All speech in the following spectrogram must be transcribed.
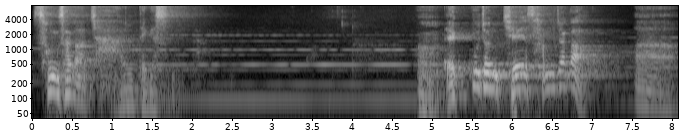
성사가 잘 되겠습니다. 어, 애구전 제3자가 아,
